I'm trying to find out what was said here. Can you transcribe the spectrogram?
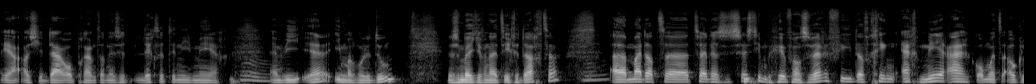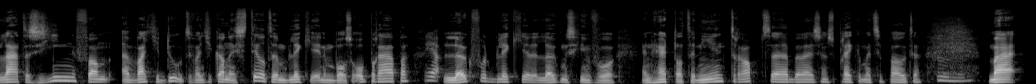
ja, als je daar opruimt, dan is het, ligt het er niet meer. Hmm. En wie, hè, iemand moet het doen. Dus een beetje vanuit die gedachte. Hmm. Eh, maar dat eh 2016, begin van Zwerfie, dat ging echt meer eigenlijk om het ook laten zien van wat je doet. Want je kan in stilte een blikje in een bos oprapen. Ja. Leuk voor het blikje, leuk misschien voor een hert dat er niet in trapt, bij wijze van spreken met zijn poten. Mhm. Maar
